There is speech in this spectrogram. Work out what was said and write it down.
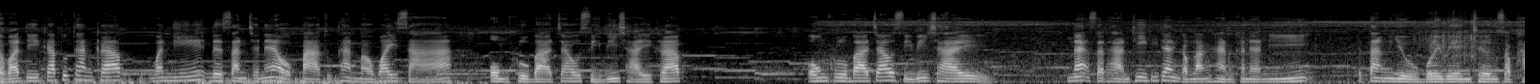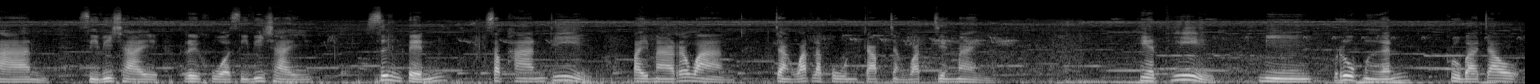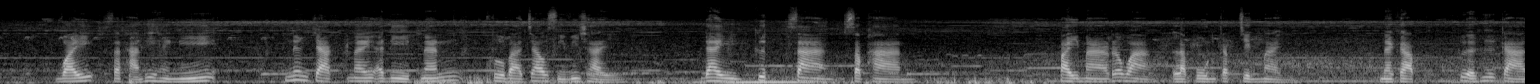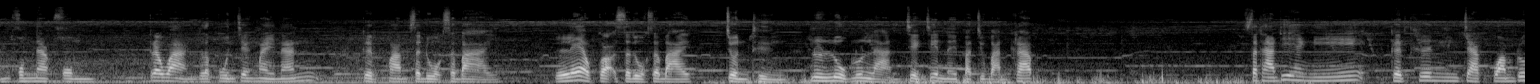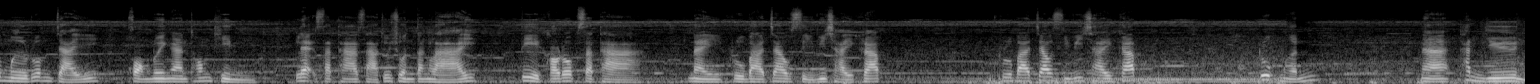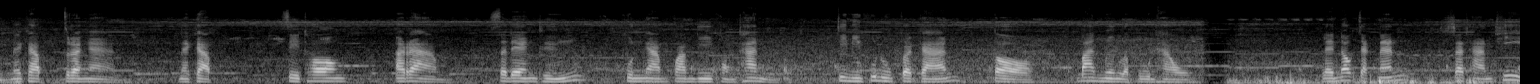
สวัสดีครับทุกท่านครับ วันนี้ The Sun Channel พาทุกท่านมาไหว้สา องค์ครูบาเจ้าศรีวิชัยครับ องค์ครูบาเจ้าศรีวิชัย ณสถานที่ที่ท่านกำลังหันขณะนี้จะตั้งอยู่บริเวณเชิงสะพานศรีวิชัย หรือขัวศรีวิชัย ซึ่งเป็นสะพานที่ไปมาระหว่างจังหวัดละปูนกับจังหวัดเจียงใหม่ เหตุที่มีรูปเหมือน รูบาเจ้าไว้สถานที่แห่งนี้ เนื่องจากในอดีตนั้นครูบาเจ้าศรีวิชัย ได้กึดสร้างสะพาน ไปมาระหว่างละปูนกับเจียงใหม่นะครับ เพื่อคือการคมนาคม ระหว่างละปูนเจียงใหม่นั้น เกิดความสะดวกสบาย แล้วก็สะดวกสบายจนถึงรุ่นลูกรุ่นหลานเจกเจียนในปัจจุบันครับ สถานที่แห่งนี้ เกิดขึ้นจากความร่วมมือร่วมใจของหน่วยงานท้องถิ่น และศรัทธาสาธุชนต่างหลาย ที่เคารพศรัทธาในครูบาเจ้าศรีวิชัยครับ ครูบาเจ้าศรีวิชัยครับ รูปเหมือนนะท่านยืนนะครับตระงานนะครับ สีทองอาราม แสดงถึงคุณงามความดีของท่าน ที่มีคุณูปการต่อบ้านเมืองละปูนเฮา และนอกจากนั้นสถานที่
